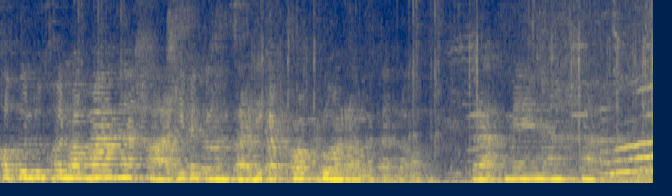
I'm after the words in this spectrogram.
ขอบคุณทุกคนมากๆนะคะ ที่เป็นกำลังใจให้กับครอบครัวเรามาตลอดรักแม่นะคะ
